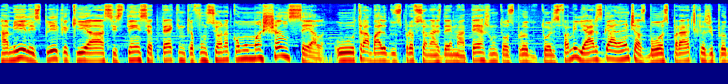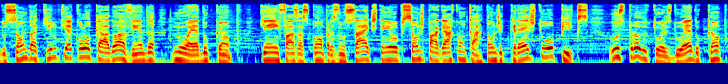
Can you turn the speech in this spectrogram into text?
Ramila explica que a assistência técnica funciona como uma chancela. O trabalho dos profissionais da Emater junto aos produtores familiares garante as boas práticas de produção daquilo que é colocado à venda no É do Campo. Quem faz as compras no site tem a opção de pagar com cartão de crédito ou Pix. Os produtores do do Campo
